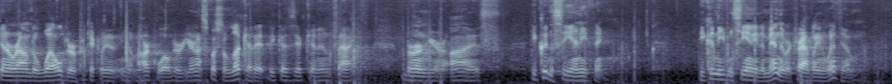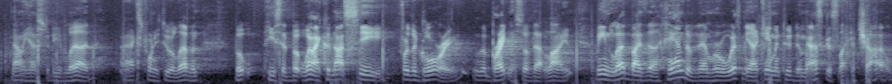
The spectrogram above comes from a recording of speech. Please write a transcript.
been around a welder, particularly you know, an arc welder, you're not supposed to look at it because it can, in fact, burn your eyes. He couldn't see anything. He couldn't even see any of the men that were traveling with him. Now he has to be led. Acts 22 11. But he said, But when I could not see for the glory, the brightness of that light, being led by the hand of them who were with me, I came into Damascus like a child,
